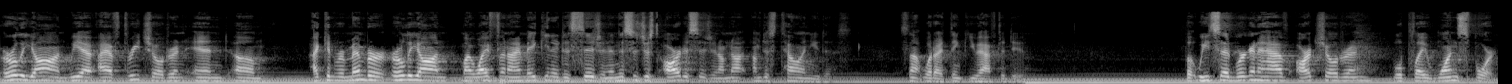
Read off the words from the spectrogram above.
early on, we have, I have three children, and um, I can remember early on my wife and I making a decision, and this is just our decision. I'm not. I'm just telling you this. It's not what I think you have to do. But we said we're going to have our children will play one sport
